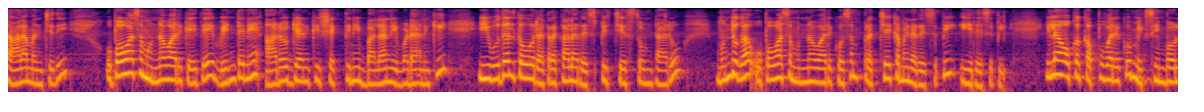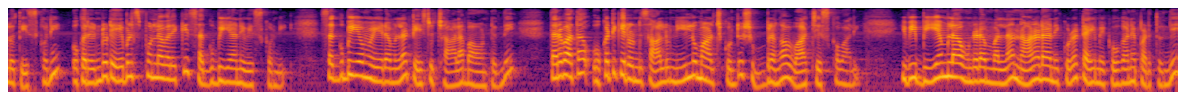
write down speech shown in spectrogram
చాలా మంచిది. ఉపవాసం ఉన్నవారికైతే వెంటనే ఆరోగ్యానికి శక్తిని బలాన్ని ఇవ్వడానికి ఈ ఉదలతో రకరకాల రెసిపీస్ చేస్తుంటారు ముందుగా ఉపవాసం ఉన్నవారి కోసం ప్రత్యేకమైన రెసిపీ ఈ రెసిపీ. ఇలా ఒక కప్పు వరకు మిక్సింగ్ బౌల్లో తీసుకొని ఒక రెండు టేబుల్ స్పూన్ల వరకు సగ్గు బియ్యాన్ని వేసుకోండి. సగ్గు బియ్యం వేయడం వల్ల టేస్ట్ చాలా బాగుంటుంది. తర్వాత ఒకటికి రెండు సార్లు నీళ్ళు మార్చుకుంటూ శుభ్రంగా వాష్ చేసుకోవాలి. ఇవి బియ్యంలా ఉండడం వల్ల నానడానికి కూడా టైం ఎక్కువగానే పడుతుంది.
